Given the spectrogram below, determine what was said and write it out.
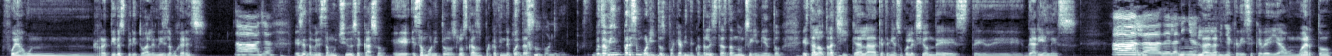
fue a un retiro espiritual en Isla Mujeres. Ah, ya. Ese también está muy chido ese caso. Eh, están bonitos los casos porque a fin de cuentas... Están bonitos. Pues a mí me parecen bonitos porque a fin de cuentas le estás dando un seguimiento. Está la otra chica, la que tenía su colección de, este, de, de Arieles. Ah, la de la niña. La de la niña que dice que veía a un muerto.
